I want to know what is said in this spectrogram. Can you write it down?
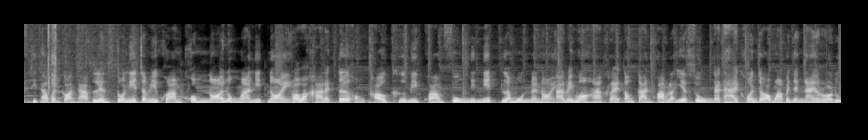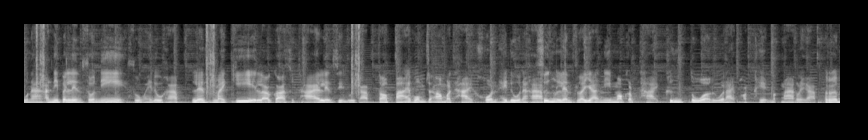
f ที่เท่ากันก่อนครับ เลนส์ตัวนี้จะมีความคมน้อยลงมานิดหน่อย เพราะว่าคาแรคเตอร์ของเขาคือมีความฟุ้งนิดๆละมุนหน่อยๆอาจไม่เหมาะหากใครต้องการความละเอียดสูง แต่ถ่ายคนจะออกมาเป็นยังไงรอดูนะ อันนี้เป็นเลนส์โซนี่ซูมให้ดูครับ เลนส์ไมกี้แล้วก็สุดท้ายเลนส์ซีลุยครับ ต่อไปผมจะเอามาถ่ายคนให้ดูนะครับ ซึ่งเลนส์ระยะนี้เหมาะกับถ่ายครึ่งตัวหรือว่าถ่ายพอร์เทรตมากๆเลยครับ เริ่ม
